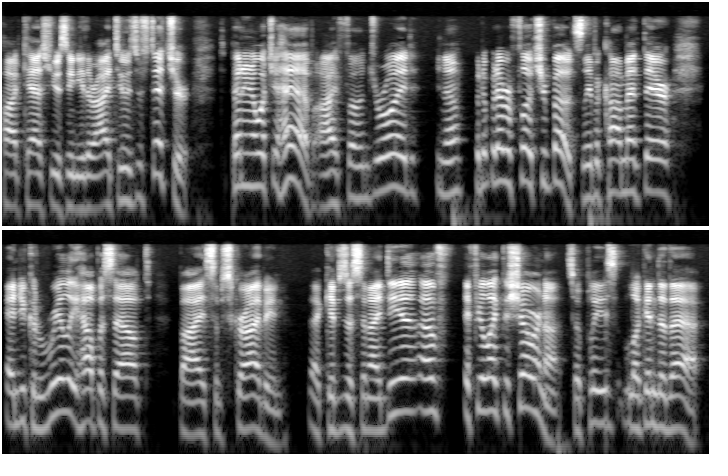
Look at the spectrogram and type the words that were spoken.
podcast using either iTunes or Stitcher depending on what you have iphone droid you know whatever floats your boats leave a comment there and you can really help us out by subscribing. That gives us an idea of if you like the show or not so please look into that.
